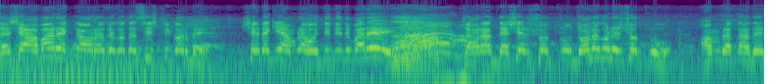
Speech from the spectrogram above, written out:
দেশে আবার একটা অরাজকতা সৃষ্টি করবে। সেটা কি আমরা হইতে দিতে পারি? যারা দেশের শত্রু জনগণের শত্রু আমরা তাদের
